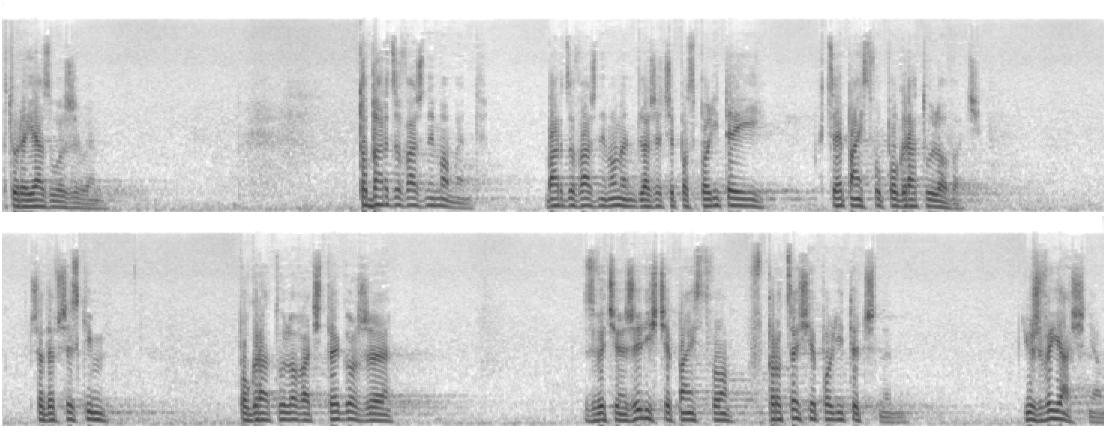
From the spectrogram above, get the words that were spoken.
które ja złożyłem. To bardzo ważny moment. Bardzo ważny moment dla Rzeczypospolitej i chcę Państwu pogratulować. Przede wszystkim pogratulować tego, że zwyciężyliście Państwo w procesie politycznym. Już wyjaśniam.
